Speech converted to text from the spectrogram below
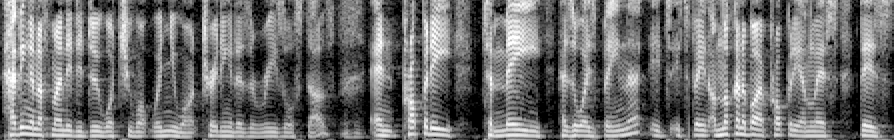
Having enough money to do what you want when you want, treating it as a resource does. Mm-hmm. And property to me has always been that. It's it's been I'm not going to buy a property unless there's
